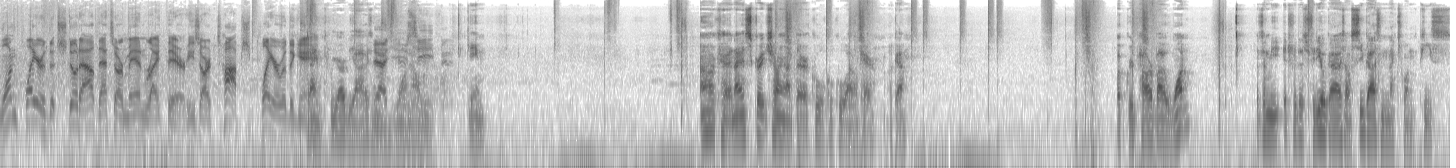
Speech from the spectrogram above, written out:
one player that stood out, that's our man right there. He's our tops player of the game. Dang, three RBIs in Yeah, one um, see, game. Okay, nice, great showing out there. Cool, cool, cool. I don't care. Okay. Upgrade power by one. That's gonna be it for this video, guys. I'll see you guys in the next one. Peace.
